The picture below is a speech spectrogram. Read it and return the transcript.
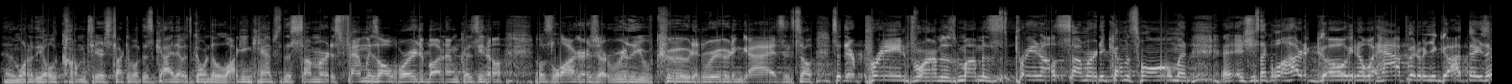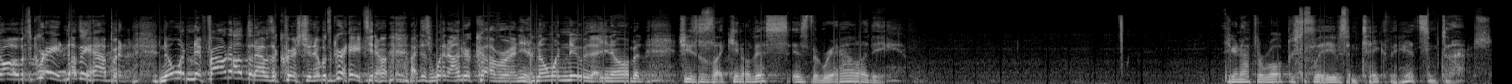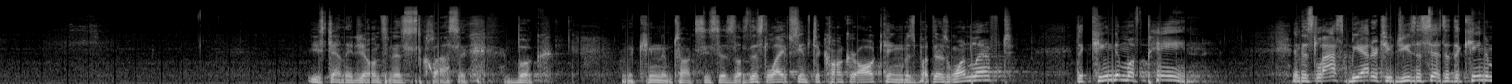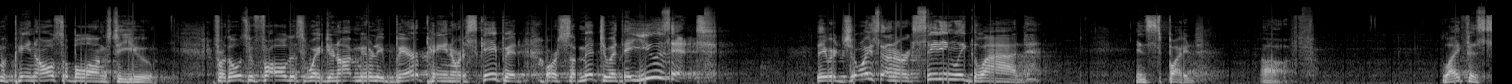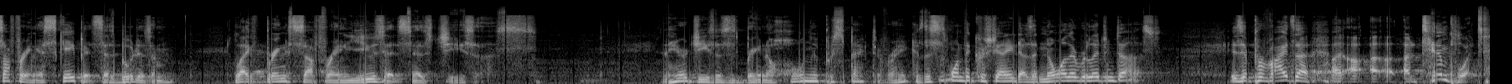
And one of the old commentators talked about this guy that was going to logging camps in the summer, and his family's all worried about him because, you know, those loggers are really crude and rude and guys. And so, so they're praying for him. His mom is praying all summer, and he comes home, and, and she's like, Well, how did it go? You know, what happened when you got there? He's like, Oh, it was great. Nothing happened. No one found out that I was a Christian. It was great. You know, I just went undercover, and, you know, no one knew that, you know. But Jesus is like, You know, this is the reality. You're going to have to roll up your sleeves and take the hit sometimes. E. Stanley Jones, in his classic book, the Kingdom Talks, he says, This life seems to conquer all kingdoms, but there's one left the kingdom of pain. In this last beatitude, Jesus says that the kingdom of pain also belongs to you. For those who follow this way do not merely bear pain or escape it or submit to it, they use it. They rejoice and are exceedingly glad in spite of. Life is suffering. Escape it, says Buddhism. Life brings suffering. Use it, says Jesus. And here Jesus is bringing a whole new perspective, right? Because this is one thing Christianity does that no other religion does. Is it provides a, a, a, a template,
